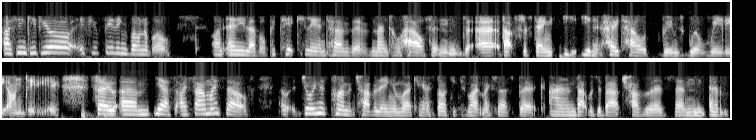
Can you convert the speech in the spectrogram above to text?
I think if you're if you're feeling vulnerable on any level, particularly in terms of mental health and uh, that sort of thing, you, you, know, hotel rooms will really undo you. so um, yes, I found myself. Uh, during this time of traveling and working, I started to write my first book, and that was about travelers and um,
